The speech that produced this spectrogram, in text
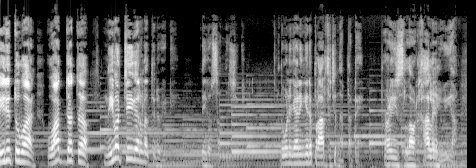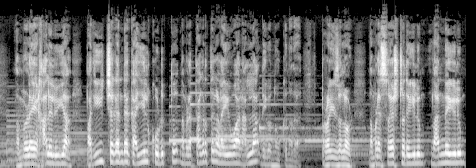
തിരുത്തുവാൻ വാഗ്ദത്ത നിവർത്തീകരണത്തിനു വേണ്ടി ദൈവം സന്ദർശിക്കും. അതുകൊണ്ട് ഞാൻ ഇങ്ങനെ പ്രാർത്ഥിച്ച് നിർത്തട്ടെ. പ്രൈസ് ലോഡ് ഹാലലുയ്യ നമ്മളെ ഹാലലുയ്യ പരീക്ഷകന്റെ കയ്യിൽ കൊടുത്ത് നമ്മളെ തകർത്ത് കളയുവാനല്ല ദൈവം നോക്കുന്നത്. പ്രൈസ് ലോഡ് നമ്മളെ ശ്രേഷ്ഠതയിലും നന്മയിലും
